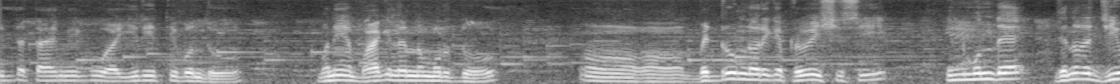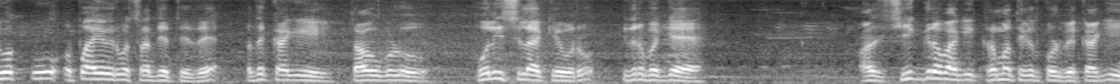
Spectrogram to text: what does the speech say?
ಇದ್ದ ಟೈಮಿಗೂ ಈ ರೀತಿ ಬಂದು ಮನೆಯ ಬಾಗಿಲನ್ನು ಮುರಿದು ಬೆಡ್ರೂಮ್ನವರಿಗೆ ಪ್ರವೇಶಿಸಿ ಇನ್ನು ಮುಂದೆ ಜನರ ಜೀವಕ್ಕೂ ಅಪಾಯವಿರುವ ಸಾಧ್ಯತೆ ಇದೆ. ಅದಕ್ಕಾಗಿ ತಾವುಗಳು ಪೊಲೀಸ್ ಇಲಾಖೆಯವರು ಇದರ ಬಗ್ಗೆ ಶೀಘ್ರವಾಗಿ ಕ್ರಮ ತೆಗೆದುಕೊಳ್ಬೇಕಾಗಿ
